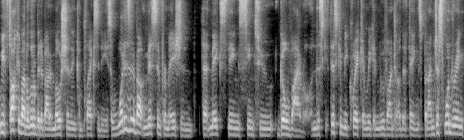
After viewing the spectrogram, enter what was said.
we've talked about a little bit about emotion and complexity. So what is it about misinformation that makes things seem to go viral? And this this can be quick and we can move on to other things, but I'm just wondering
